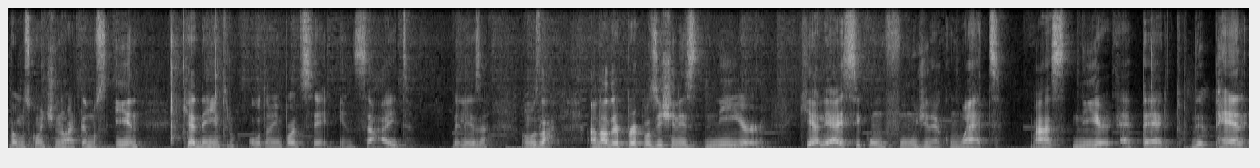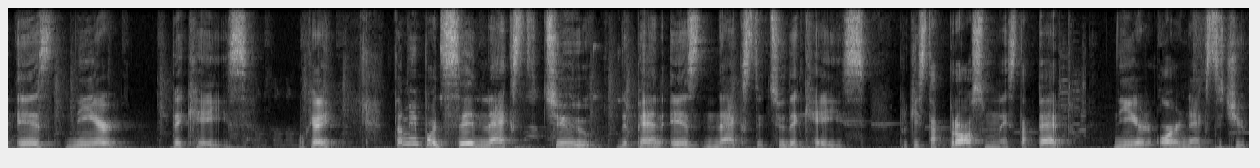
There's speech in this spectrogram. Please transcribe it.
Vamos continuar. Temos in, que é dentro, ou também pode ser inside, beleza? Vamos lá. Another preposition is near, que aliás se confunde né, com at, mas near é perto. The pen is near the case, ok? Também pode ser next to. The pen is next to the case, porque está próximo, né? está perto. Near or next to.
